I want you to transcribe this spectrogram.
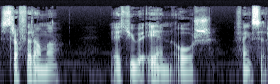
Strafferamma er 21 års fengsel.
